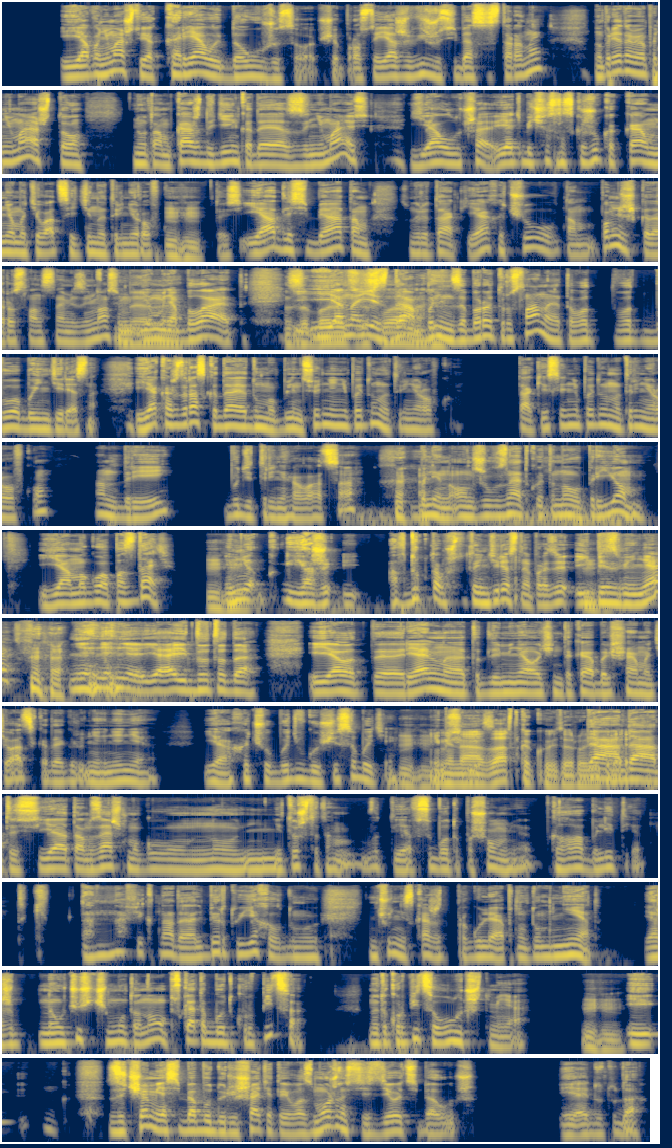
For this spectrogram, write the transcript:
И я понимаю, что я корявый до ужаса вообще. Просто я же вижу себя со стороны, но при этом я понимаю, что, ну, там, каждый день, когда я занимаюсь, я улучшаю. Я тебе честно скажу, какая у меня мотивация идти на тренировку. Угу. То есть я для себя там смотрю, так, я хочу, там, помнишь, когда Руслан с нами занимался, да, и у меня была это... Забороть и она Руслана. есть, да, блин, забороть Руслана, это вот, вот было бы интересно. И я каждый раз, когда я думаю, блин, сегодня я не пойду на тренировку, так, если я не пойду на тренировку, Андрей будет тренироваться. Блин, он же узнает какой-то новый прием. И я могу опоздать. И мне, я же, а вдруг там что-то интересное произойдет и без меня? Не-не-не, я иду туда. И я вот э, реально, это для меня очень такая большая мотивация, когда я говорю, не-не-не, я хочу быть в гуще событий. Угу. Именно азарт какую-то роль Да, играет. да, то есть я там, знаешь, могу, ну, не то, что там, вот я в субботу пошел, у меня голова болит, я таки, да нафиг надо, Альберт уехал, думаю, ничего не скажет, прогуляю, а потом думаю, нет, я же научусь чему-то новому, пускай это будет крупица, но эта крупица улучшит меня. Мгм. И зачем я себя буду решать этой возможности сделать себя лучше? И я иду туда.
